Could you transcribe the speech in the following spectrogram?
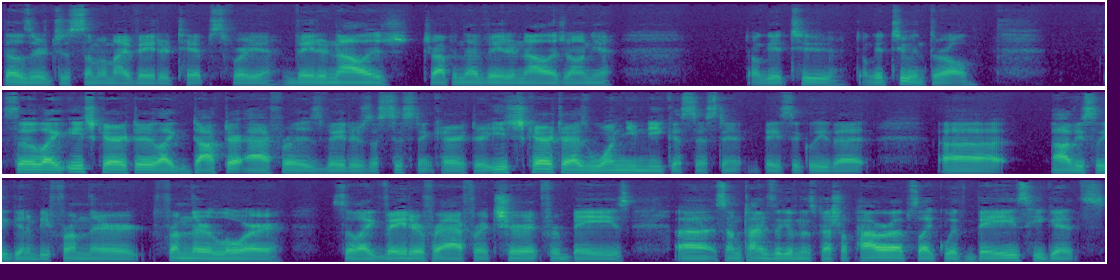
those are just some of my Vader tips for you. Vader knowledge, dropping that Vader knowledge on you. Don't get too don't get too enthralled. So like each character, like Dr. Aphra is Vader's assistant character. Each character has one unique assistant, basically that uh, obviously going to be from their from their lore. So like Vader for Aphra, Chirrut for Baze. Uh, sometimes they give them special power ups. Like with Baze, he gets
